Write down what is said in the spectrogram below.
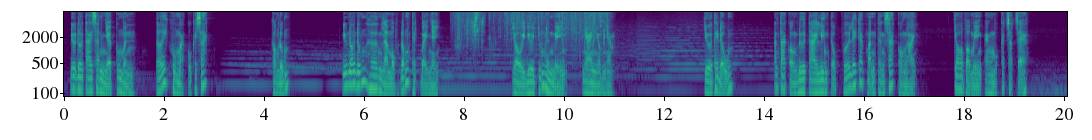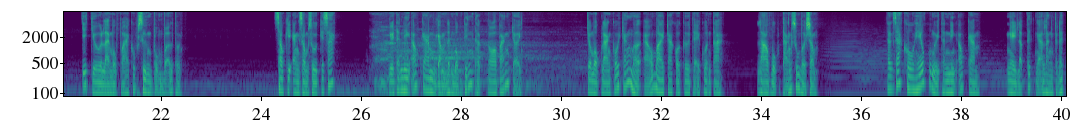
Đưa đôi tay xanh nhợt của mình Tới khuôn mặt của cái xác. Không đúng. Nếu nói đúng hơn là một đống thịt bầy nhầy. Rồi đưa chúng lên miệng, Nhai nhồm nhằm. Chưa thấy đủ, Anh ta còn đưa tay liên tục với lấy các mảnh thân xác còn lại, Cho vào miệng ăn một cách sạch sẽ. Chỉ chừa lại một vài khúc xương vụn vỡ thôi. Sau khi ăn xong xuôi cái xác, Người thanh niên áo cam gầm lên một tiếng thật to ván trời. Rồi một làn khói trắng mờ ảo bay ra khỏi cơ thể của anh ta, Lao vụt thẳng xuống bờ sông. Thân xác khô héo của người thanh niên áo cam Ngay lập tức ngã lăn ra đất.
